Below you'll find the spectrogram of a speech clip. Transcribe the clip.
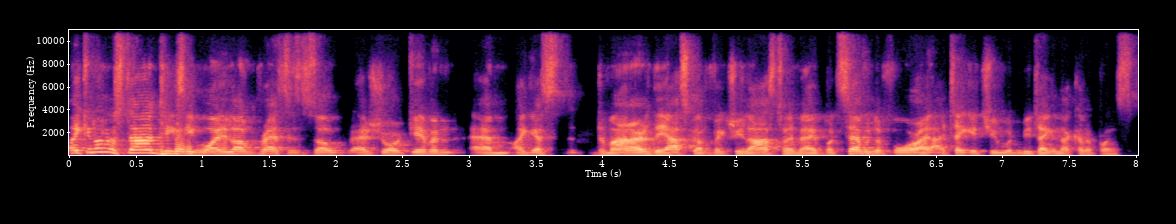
I can understand TC why L'Homme Presse is so uh, short, given um, I guess the manner of the Ascot victory last time out. But seven to four, I, I take it you wouldn't be taking that kind of price.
